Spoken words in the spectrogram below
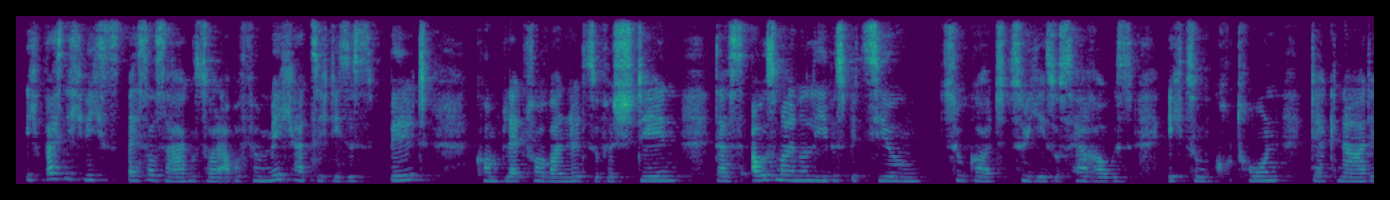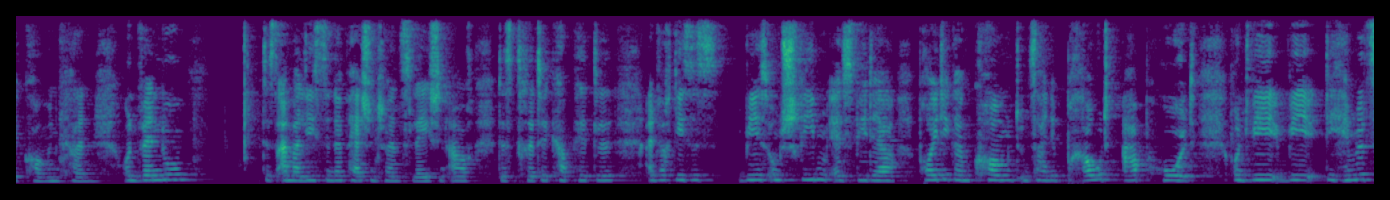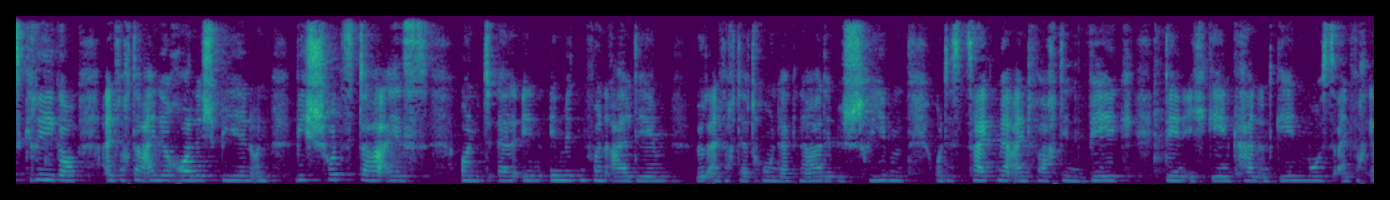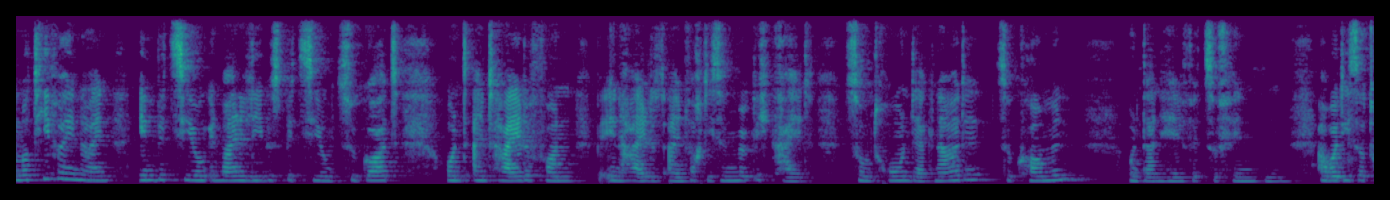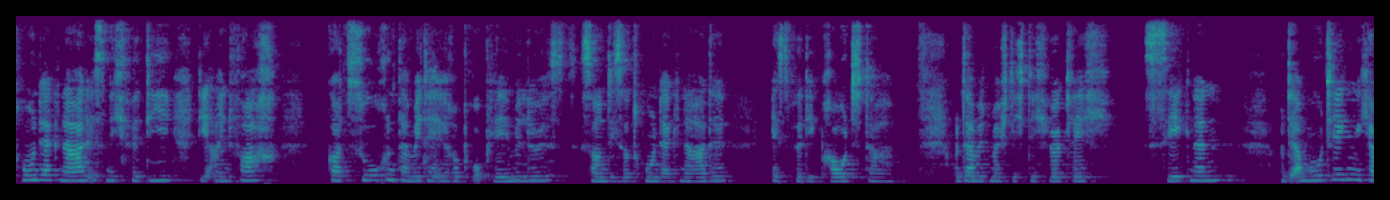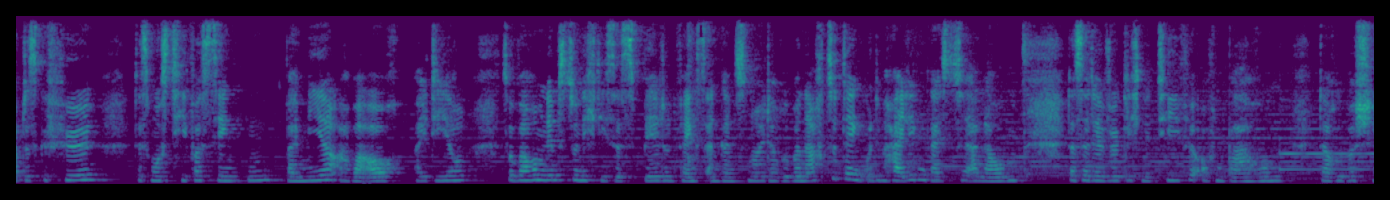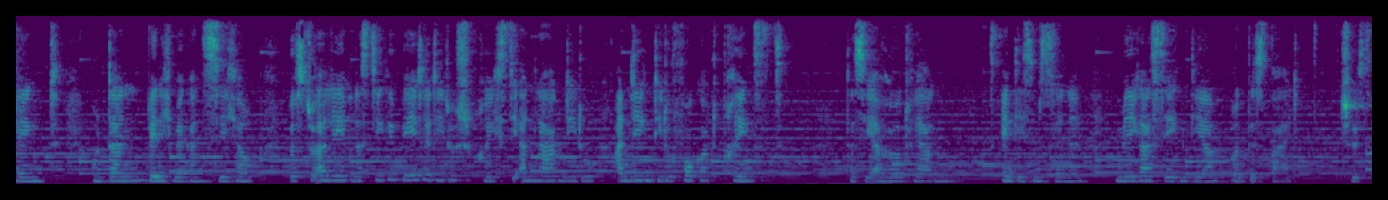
ich weiß nicht, wie ich es besser sagen soll, aber für mich hat sich dieses Bild komplett verwandelt, zu verstehen, dass aus meiner Liebesbeziehung zu Gott, zu Jesus heraus, ich zum Thron der Gnade kommen kann. Und wenn du das einmal liest in der Passion Translation auch, das dritte Kapitel, einfach dieses wie es umschrieben ist, wie der Bräutigam kommt und seine Braut abholt und wie, wie die Himmelskrieger einfach da eine Rolle spielen und wie Schutz da ist. Und äh, in, inmitten von all dem wird einfach der Thron der Gnade beschrieben. Und es zeigt mir einfach den Weg, den ich gehen kann und gehen muss. Einfach immer tiefer hinein in Beziehung, in meine Liebesbeziehung zu Gott. Und ein Teil davon beinhaltet einfach diese Möglichkeit, zum Thron der Gnade zu kommen und dann Hilfe zu finden. Aber dieser Thron der Gnade ist nicht für die, die einfach Gott suchen, damit er ihre Probleme löst, sondern dieser Thron der Gnade ist für die Braut da. Und damit möchte ich dich wirklich segnen und ermutigen. Ich habe das Gefühl, das muss tiefer sinken, bei mir, aber auch bei dir. So, warum nimmst du nicht dieses Bild und fängst an, ganz neu darüber nachzudenken und dem Heiligen Geist zu erlauben, dass er dir wirklich eine tiefe Offenbarung darüber schenkt. Und dann bin ich mir ganz sicher, wirst du erleben, dass die Gebete, die du sprichst, die Anlagen, die du, Anliegen, die du vor Gott bringst, dass sie erhört werden. In diesem Sinne, mega Segen dir und bis bald. Tschüss.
